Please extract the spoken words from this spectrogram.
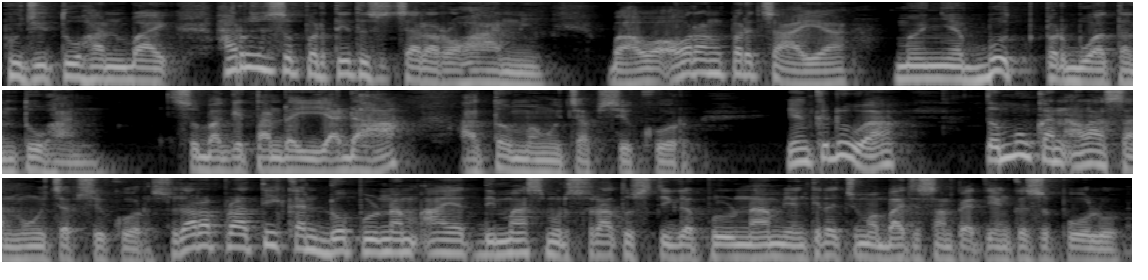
Puji Tuhan baik. Harusnya seperti itu secara rohani. Bahwa orang percaya menyebut perbuatan Tuhan sebagai tanda yada atau mengucap syukur. Yang kedua, Temukan alasan mengucap syukur. Saudara perhatikan 26 ayat di Mazmur 136 yang kita cuma baca sampai yang ke-10.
